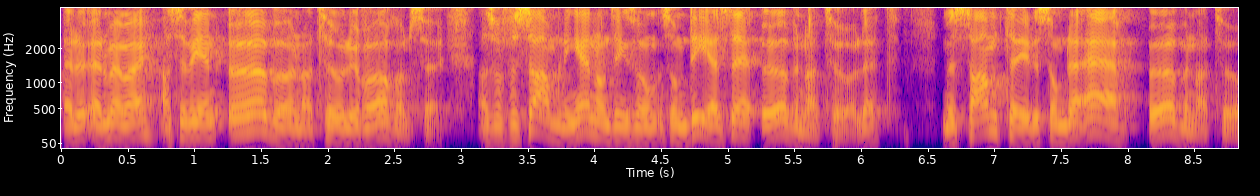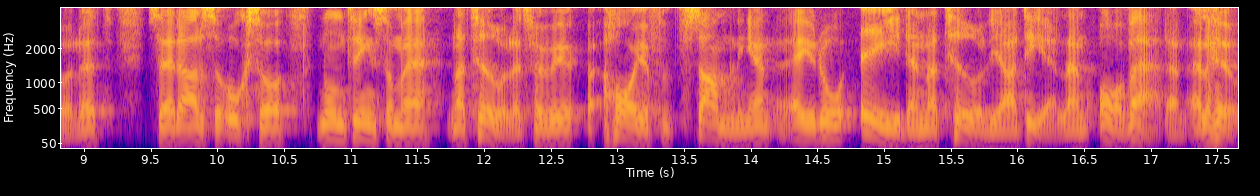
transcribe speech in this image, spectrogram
Är du, är du med mig? Alltså vi är en övernaturlig rörelse. Alltså församling är någonting som, som dels är övernaturligt. Men samtidigt som det är övernaturligt så är det alltså också någonting som är naturligt. För vi har ju församlingen är ju då i den naturliga delen av världen, eller hur?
